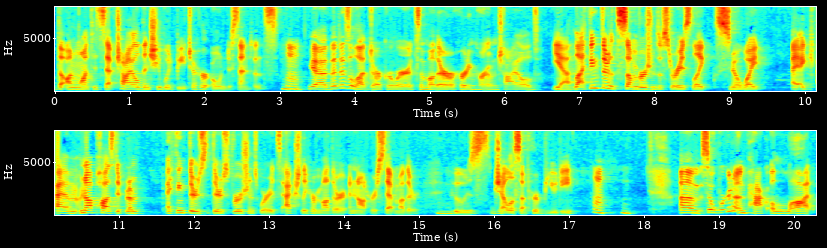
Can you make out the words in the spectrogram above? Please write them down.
the unwanted stepchild, than she would be to her own descendants. Hmm. Yeah, that is a lot darker where it's a mother hurting her own child. Yeah, I think there's some versions of stories like Snow White. I, I, I'm not positive, but I'm. I think there's there's versions where it's actually her mother and not her stepmother hmm. who's jealous of her beauty. Hmm. Um, so we're going to unpack a lot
